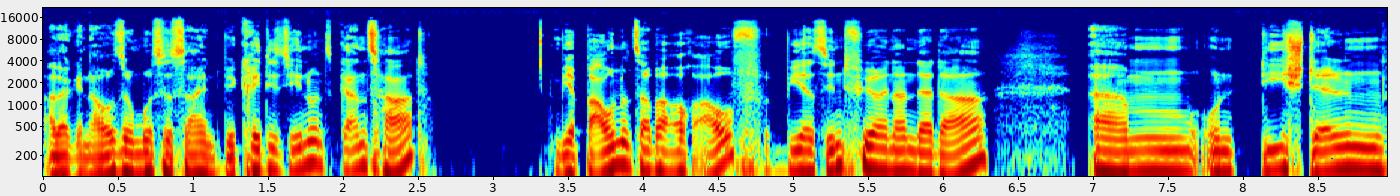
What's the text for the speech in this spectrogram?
Aber genauso muss es sein. Wir kritisieren uns ganz hart wir bauen uns aber auch auf, wir sind füreinander da ähm, und die stellen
